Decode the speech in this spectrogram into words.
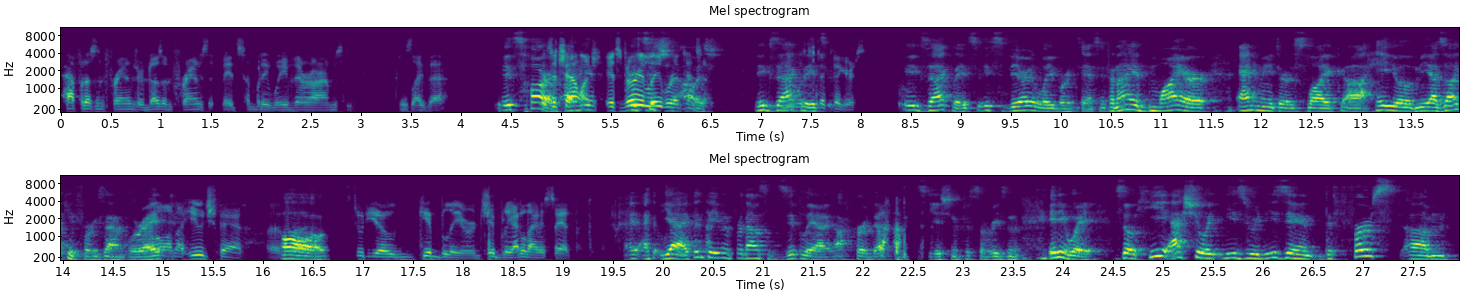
half a dozen frames or a dozen frames that made somebody wave their arms and things like that. It's hard. It's a challenge. I mean, it's very it's labor intensive. Exactly. Stick figures. Exactly, it's it's very labor intensive, and I admire animators like uh, Hayao Miyazaki, for example, right? Oh, I'm a huge fan. Of, oh, uh, Studio Ghibli or Ghibli, I don't know how to say it. But... I, I, yeah, I think they even pronounce it Ghibli. I, have heard that pronunciation for some reason. Anyway, so he actually is releasing the first. Um,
